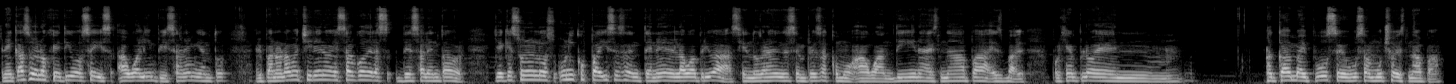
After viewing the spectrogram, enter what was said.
En el caso del objetivo 6, agua limpia y saneamiento, el panorama chileno es algo desalentador, ya que son los únicos países en tener el agua privada, siendo grandes empresas como Agua Andina, Snapa, Esval. Por ejemplo, en acá en Maipú se usa mucho Snapa.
